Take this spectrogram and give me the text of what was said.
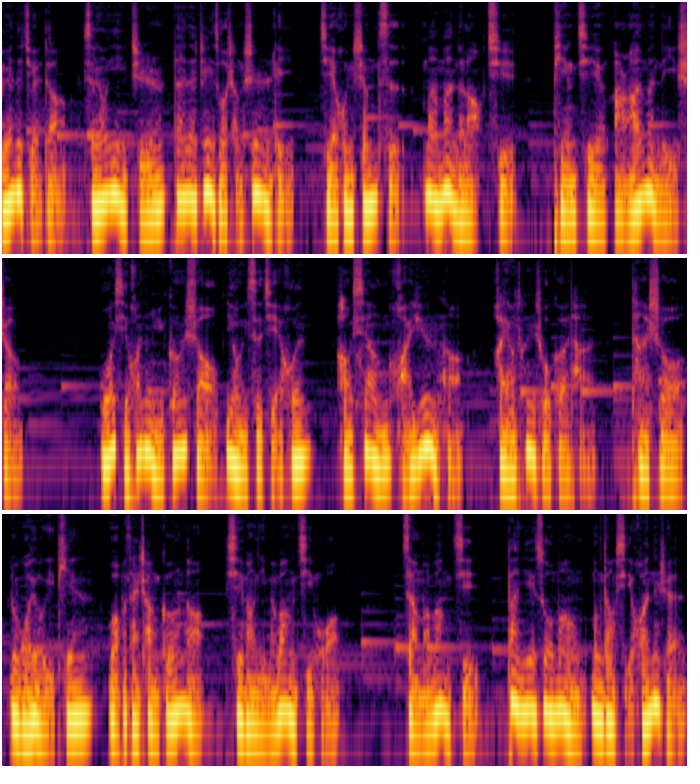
约的觉得，想要一直待在这座城市里，结婚生子，慢慢的老去，平静而安稳的一生。我喜欢的女歌手又一次结婚，好像怀孕了。还要退出歌坛，她说：“如果有一天我不再唱歌了，希望你们忘记我。怎么忘记？半夜做梦梦到喜欢的人，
